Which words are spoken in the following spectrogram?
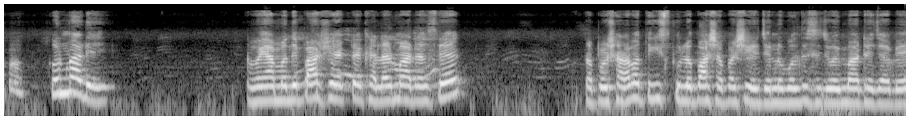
কোন মাঠে? ওই আমাদের পাশে একটা খেলার মাঠ আছে। তারপর সারা ভাত স্কুলের পাশাপাশি, এর জন্য বলতেছে যে ওই মাঠে যাবে।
